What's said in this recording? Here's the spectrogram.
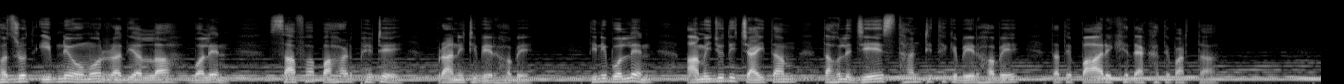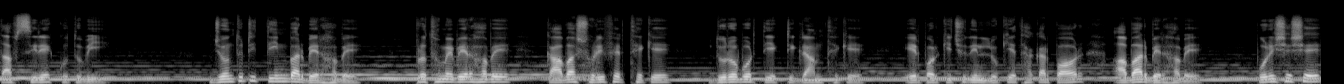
হজরত ইবনে ওমর রাদিয়াল্লাহ বলেন সাফা পাহাড় ফেটে প্রাণীটি বের হবে। তিনি বললেন, আমি যদি চাইতাম, তাহলে যে স্থানটি থেকে বের হবে, তাতে পা রেখে দেখাতে পারতা। তাফসিরে কুতুবি। জন্তুটি তিনবার বের হবে। প্রথমে বের হবে কাবা শরীফের থেকে, দূরবর্তী একটি গ্রাম থেকে। এরপর কিছুদিন লুকিয়ে থাকার পর আবার বের হবে। পরিশেষে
